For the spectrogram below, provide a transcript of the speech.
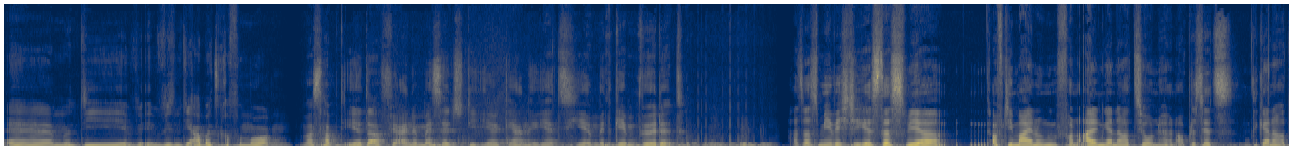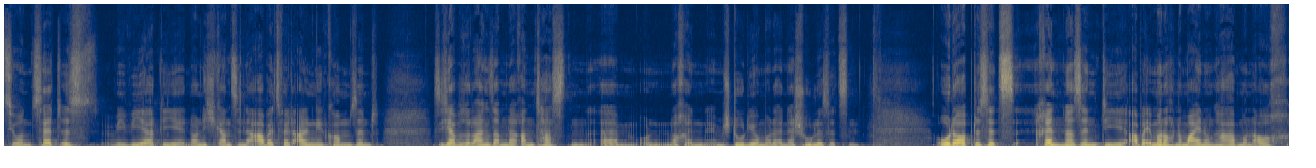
ähm, die, wir sind die Arbeitskraft von morgen. Was habt ihr da für eine Message, die ihr gerne jetzt hier mitgeben würdet? Also was mir wichtig ist, dass wir auf die Meinung von allen Generationen hören. Ob das jetzt die Generation Z ist, wie wir, die noch nicht ganz in der Arbeitswelt angekommen sind, sich aber so langsam daran tasten ähm, und noch in, im Studium oder in der Schule sitzen. Oder ob das jetzt Rentner sind, die aber immer noch eine Meinung haben und auch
